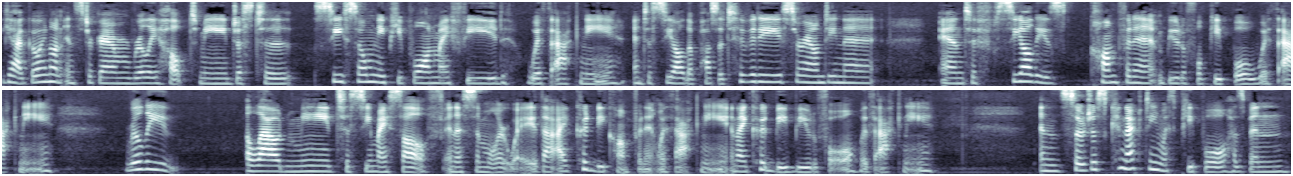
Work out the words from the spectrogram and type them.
yeah, going on Instagram really helped me just to see so many people on my feed with acne and to see all the positivity surrounding it and to see all these confident, beautiful people with acne really allowed me to see myself in a similar way that I could be confident with acne and I could be beautiful with acne. And so just connecting with people has been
